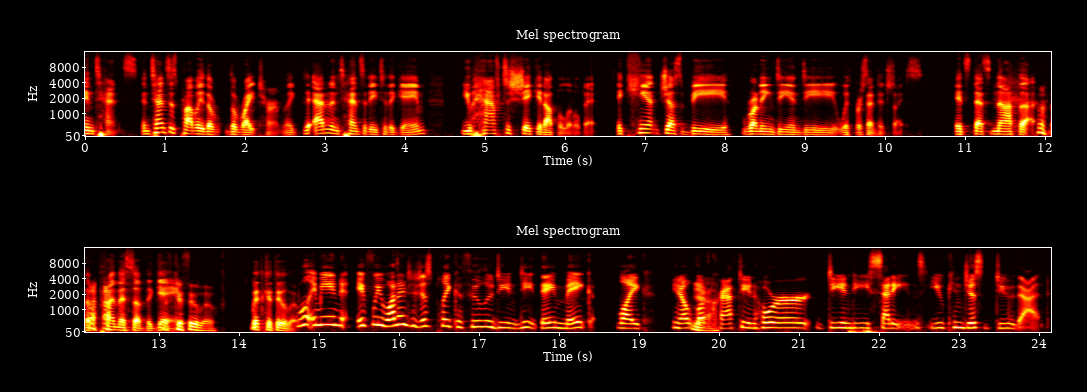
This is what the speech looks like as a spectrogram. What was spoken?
intense, intense is probably the the right term. Like to add an intensity to the game, you have to shake it up a little bit. It can't just be running D and D with percentage dice. It's that's not the the premise of the game With Cthulhu. with Cthulhu. Well, I mean, if we wanted to just play Cthulhu D and D, they make like you know Yeah. Lovecraftian horror D and D settings. You can just do that.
